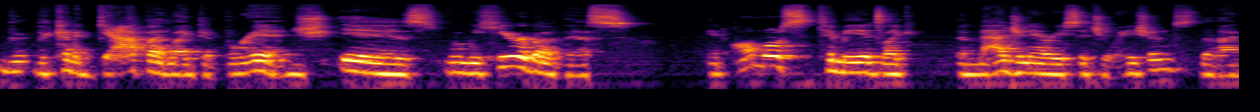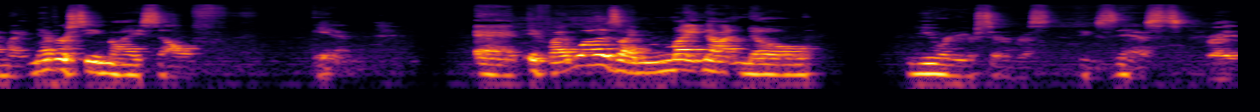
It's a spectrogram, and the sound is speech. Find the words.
the, the kind of gap I'd like to bridge is when we hear about this, it almost to me it's like imaginary situations that I might never see myself in. And if I was, I might not know you or your service exists. Right.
